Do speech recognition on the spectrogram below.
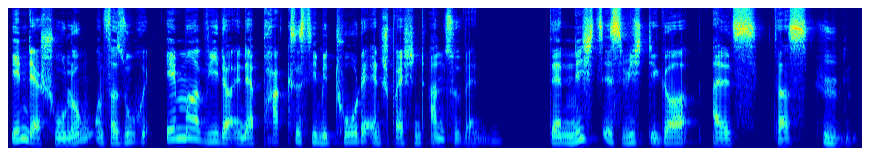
in der Schulung und versuche immer wieder in der Praxis die Methode entsprechend anzuwenden. Denn nichts ist wichtiger als das Üben.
